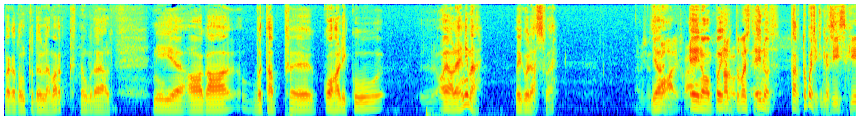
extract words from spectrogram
väga tuntud õllemark Nõukogude ajal, nii, aga võtab eh, kohaliku ajalehe nime või kuidas või? kohalik ei no põhi- Postimees. ei no Tartu Postimees. siiski,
